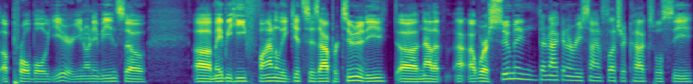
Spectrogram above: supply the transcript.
a Pro Bowl year. You know what I mean? So uh, maybe he finally gets his opportunity. Uh, now that uh, uh we're assuming they're not going to re-sign Fletcher Cox, we'll see.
